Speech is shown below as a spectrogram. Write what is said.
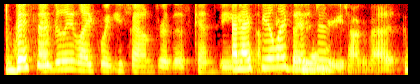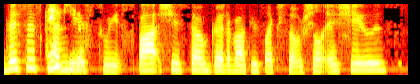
this I is really like what you found for this, Kenzie. And I I'm feel like this is- you talk about it. this is Thank you. Kenzie's sweet spot. She's so good about these like social issues.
